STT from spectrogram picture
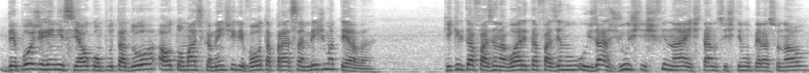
Depois de reiniciar o computador, automaticamente ele volta para essa mesma tela. Que, que ele está fazendo agora? Ele está fazendo os ajustes finais tá? no sistema operacional.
